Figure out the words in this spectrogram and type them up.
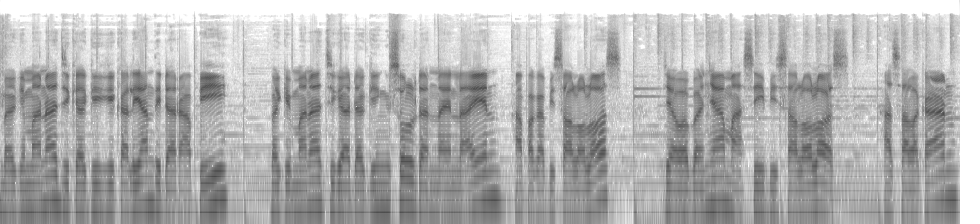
Bagaimana jika gigi kalian tidak rapi? Bagaimana jika ada gingsul dan lain-lain? Apakah bisa lolos? Jawabannya masih bisa lolos, asalkan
